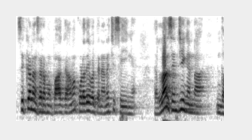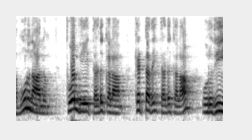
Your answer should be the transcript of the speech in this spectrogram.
சிக்கன சிரமம் பார்க்காம குலதெய்வத்தை நினச்சி செய்யுங்க. இதெல்லாம் செஞ்சீங்கன்னா இந்த மூணு நாளும் தோல்வியை தடுக்கலாம் கெட்டதை தடுக்கலாம் உறுதி.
